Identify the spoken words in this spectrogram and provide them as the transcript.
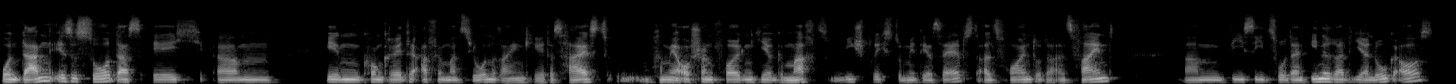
Und dann ist es so, dass ich ähm, in konkrete Affirmationen reingehe. Das heißt, haben wir auch schon Folgen hier gemacht, wie sprichst du mit dir selbst als Freund oder als Feind? Ähm, wie sieht so dein innerer Dialog aus?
